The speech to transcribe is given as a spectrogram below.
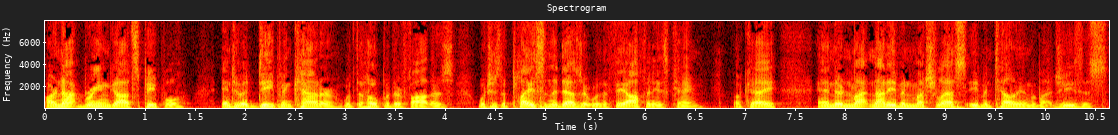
are not bringing God's people into a deep encounter with the hope of their fathers, which is a place in the desert where the theophanies came. Okay? And they're not, not even, much less, even telling them about Jesus.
